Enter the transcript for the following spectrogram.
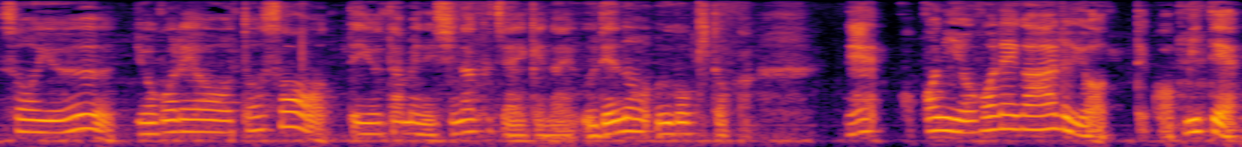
そういう汚れを落とそうっていうためにしなくちゃいけない腕の動きとか、ね、ここに汚れがあるよってこう見て、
